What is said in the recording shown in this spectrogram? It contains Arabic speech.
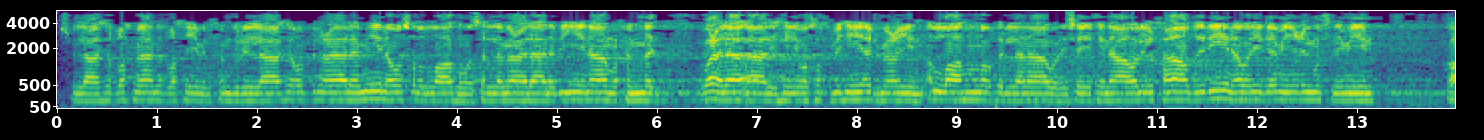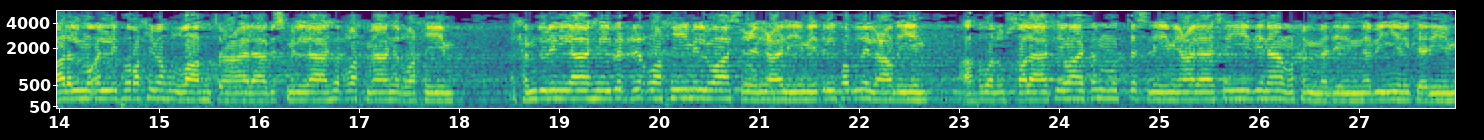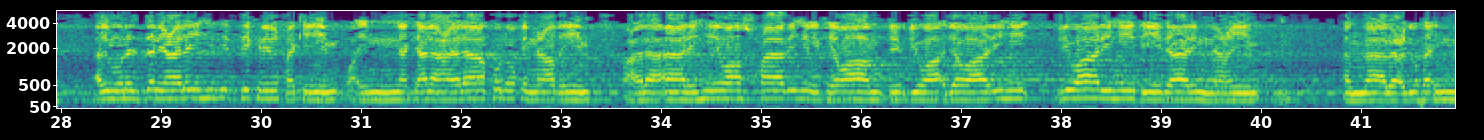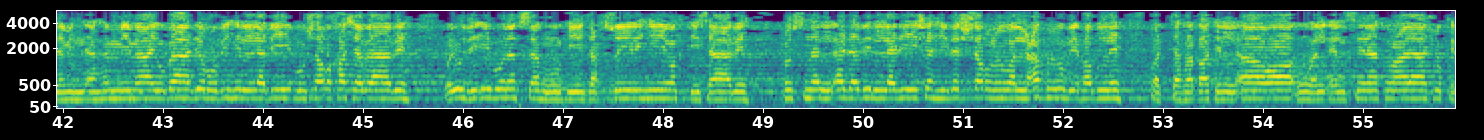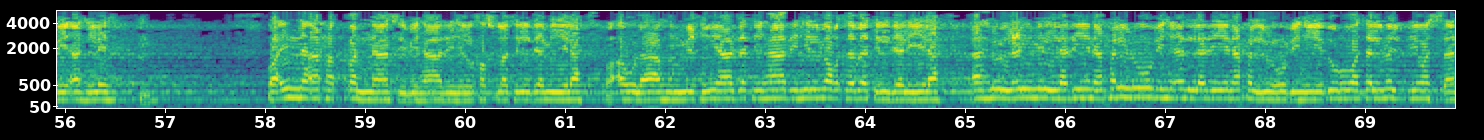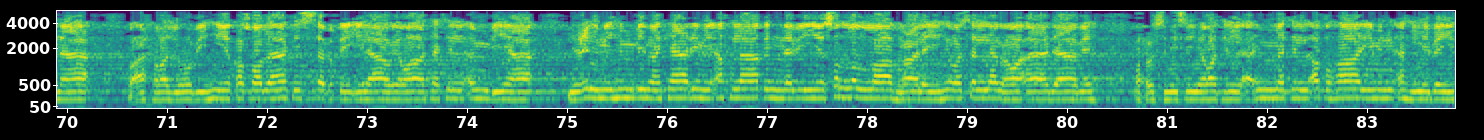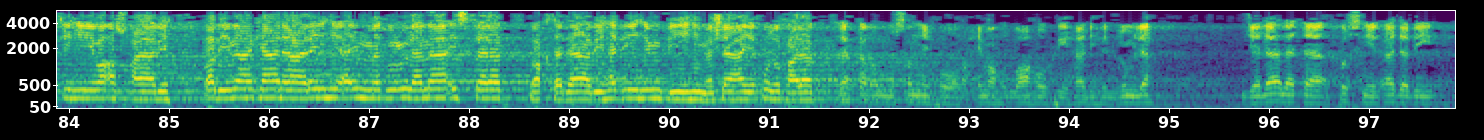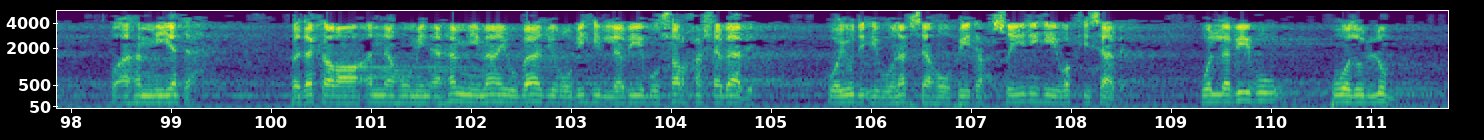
بسم الله الرحمن الرحيم. الحمد لله رب العالمين وصلى الله وسلم على نبينا محمد وعلى آله وصحبه أجمعين. اللهم اغفر لنا ولشيخنا وللحاضرين ولجميع المسلمين. قال المؤلف رحمه الله تعالى بسم الله الرحمن الرحيم. الحمد لله البر الرحيم الواسع العليم ذي الفضل العظيم. وأفضل الصلاة وأتم التسليم على سيدنا محمد النبي الكريم المنزل عليه في الذكر الحكيم وإنك لعلى خلق عظيم. وعلى آله وأصحابه الكرام جواره جواره في دار النعيم. أما بعد فإن من أهم ما يبادر به اللبيب شرخ شبابه ويذئب نفسه في تحصيله واكتسابه. حسن الأدب الذي شهد الشرع والعقل بفضله واتفقت الآراء والألسنة على شكر أهله. وإن أحق الناس بهذه الخصلة الجميلة وأولاهم بحيازة هذه المرتبة الجليلة. أهل العلم الذين حلوا به الذين حلوا به ذروة المجد والسناء وأحرزوا به قصبات السبق إلى وراثة الأنبياء. لعلمهم بمكارم أخلاق النبي صلى الله عليه وسلم وآدابه وحسن سيرة الأئمة الأطهار من أهل بيته وأصحابه وبما كان عليه أئمة علماء السلف واقتدى بهديهم فيه مشايخ الخلف. ذكر المصنف رحمه الله في هذه الجملة جلالة حسن الأدب وأهميته. فذكر أنه من أهم ما يبادر به اللبيب شرح شبابه ويدئب نفسه في تحصيله واكتسابه. واللبيب هو ذو اللب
